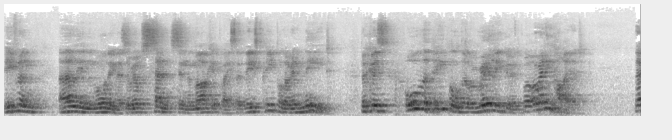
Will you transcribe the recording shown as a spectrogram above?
Even early in the morning, there's a real sense in the marketplace that these people are in need. Because all the people that were really good were already hired. They,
